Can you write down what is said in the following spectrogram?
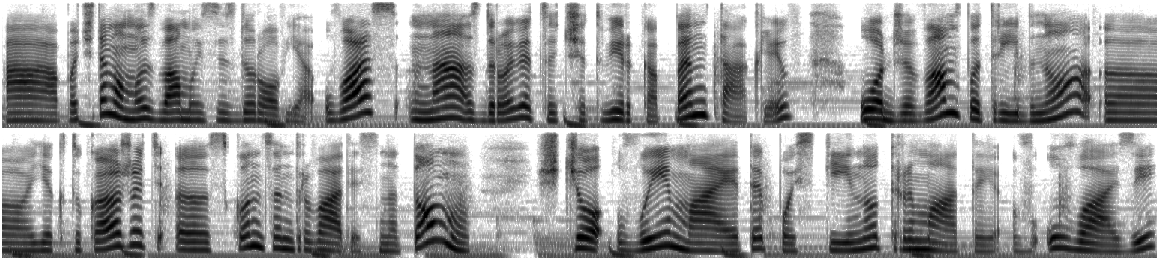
а, почнемо ми з вами зі здоров'я. У вас на здоров'я це четвірка пентаклів. Отже, вам потрібно, е, як то кажуть, е, сконцентруватись на тому, що ви маєте постійно тримати в увазі,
